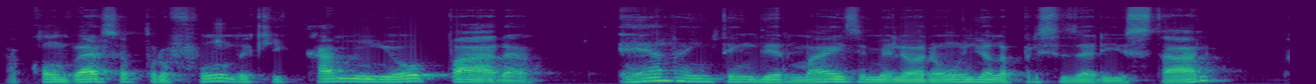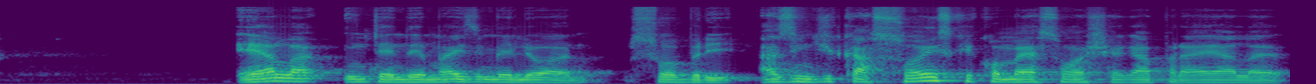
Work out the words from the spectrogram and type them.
a conversa profunda que caminhou para ela entender mais e melhor onde ela precisaria estar, ela entender mais e melhor sobre as indicações que começam a chegar para ela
